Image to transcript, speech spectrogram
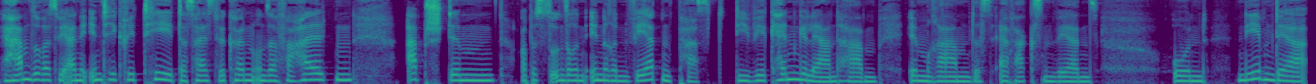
Wir haben sowas wie eine Integrität, das heißt, wir können unser Verhalten abstimmen, ob es zu unseren inneren Werten passt, die wir kennengelernt haben im Rahmen des Erwachsenwerdens. Und neben der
